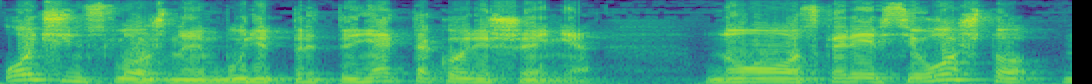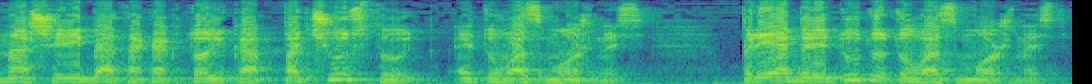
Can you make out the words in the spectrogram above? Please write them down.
Очень сложно им будет предпринять такое решение. Но, скорее всего, что наши ребята, как только почувствуют эту возможность, приобретут эту возможность,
